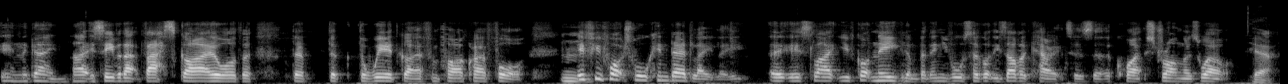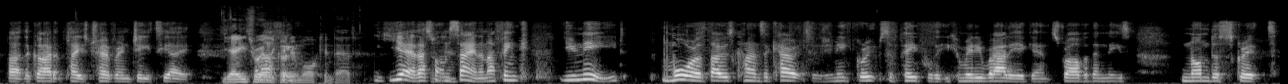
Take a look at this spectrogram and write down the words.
in the game. Like it's either that Vaas guy or the the, the, the weird guy from Far Cry Four. Mm. If you've watched Walking Dead lately, it's like you've got Negan, but then you've also got these other characters that are quite strong as well. yeah. Like the guy that plays Trevor in GTA. Yeah, he's really good think- in Walking Dead. Yeah, that's what I'm saying. And I think you need more of those kinds of characters. You need groups of people that you can really rally against rather than these nondescript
